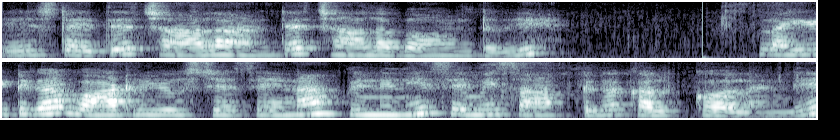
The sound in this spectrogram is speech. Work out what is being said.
టేస్ట్ అయితే చాలా అంటే చాలా బాగుంటుంది. లైట్గా వాటర్ యూస్ చేసైనా పిండిని సెమీ సాఫ్ట్గా కలుపుకోవాలండి.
